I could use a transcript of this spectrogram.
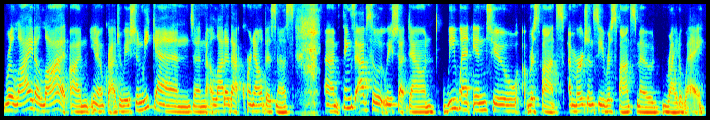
relied a lot on, you know, graduation weekend and a lot of that Cornell business, um, things absolutely shut down. We went into response, emergency response mode right away.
